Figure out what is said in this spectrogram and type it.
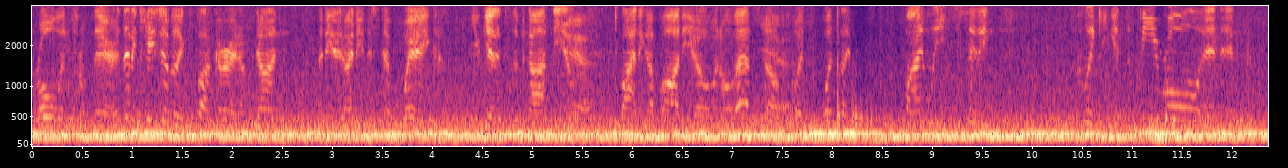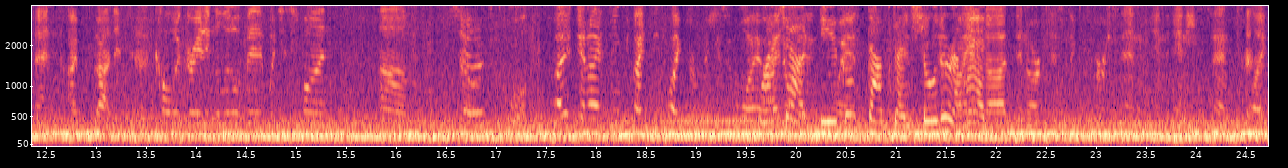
rolling from there. And then occasionally I'm like, "Fuck, all right, I'm done. I need I need to step away because you get into the monotony Yeah. of lining up audio and all that stuff. Yeah. But once I'm finally sitting, clicking in the B-roll, and and, and I've gotten into color grading a little bit, which is fun. Um, so Yeah, that's cool. I, and I think I think like the reason why I Watch don't out, enjoy vehicle stopped on is shoulder because ahead. I am not an artistic person in any sense. like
